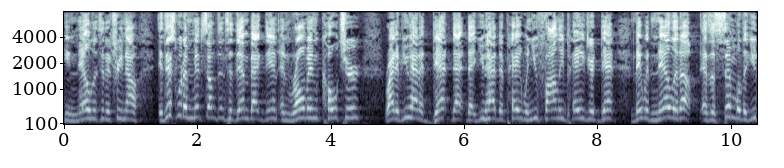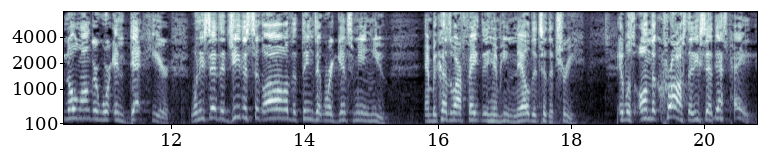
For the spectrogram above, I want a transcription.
He nailed it to the tree. Now, this would have meant something to them back then in Roman culture, right? If you had a debt that, that you had to pay, when you finally paid your debt, they would nail it up as a symbol that you no longer were in debt here. When he said that Jesus took all the things that were against me and you, and because of our faith in him, he nailed it to the tree. It was on the cross that he said, that's paid.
